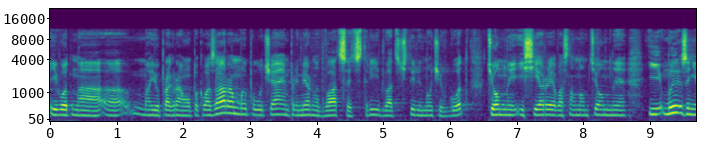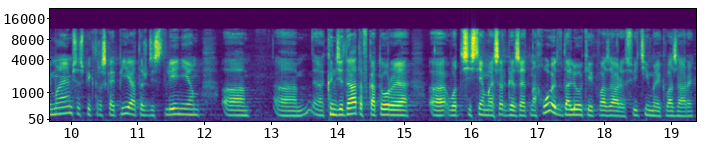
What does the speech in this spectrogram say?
И вот на мою программу по квазарам мы получаем примерно 23-24 ночи в год, темные и серые, в основном темные. И мы занимаемся спектроскопией, отождествлением э, кандидатов, которые э, вот система СРГЗ находит в далекие квазары, светимые квазары,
